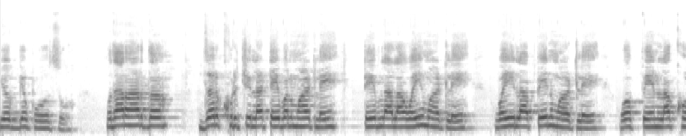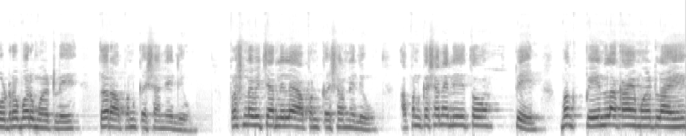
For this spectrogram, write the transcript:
योग्य पोहोचू. उदाहरणार्थ जर खुर्चीला टेबल म्हटले टेबलाला वही म्हटले वहीला पेन म्हटले व पेनला खोडरबर म्हटले तर आपण कशाने लिहू? प्रश्न विचारलेला आहे आपण कशाने लिहू? आपण कशाने लिहितो? पेन. मग पेनला काय म्हटलं आहे?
